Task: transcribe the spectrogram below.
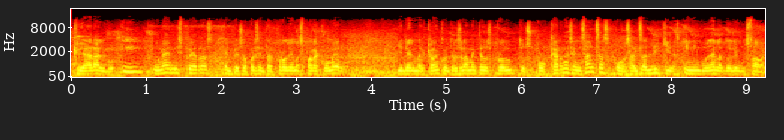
crear algo. Y una de mis perras empezó a presentar problemas para comer. Y en el mercado encontré solamente dos productos, o carnes en salsas o salsas líquidas, y ninguna de las dos le gustaban.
